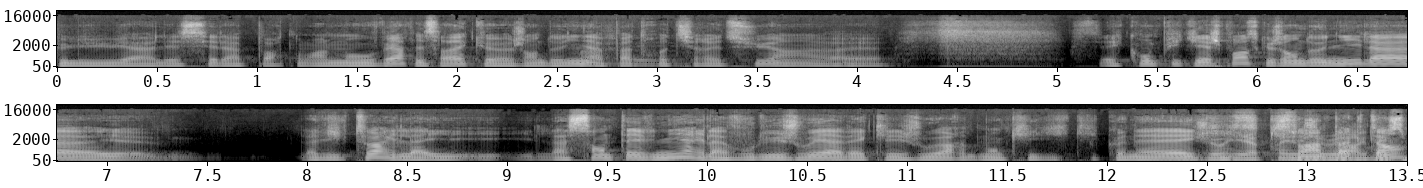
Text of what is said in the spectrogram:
lui, lui a laissé la porte normalement ouverte. Mais c'est vrai que Jean-Denis n'a pas trop tiré dessus. hein. Euh, C'est compliqué. Je pense que Jean-Denis, là, euh, la victoire, il la, il, il la sentait venir. Il a voulu jouer avec les joueurs bon, qu'il qu'il connaît, qui, qui sont impactants.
